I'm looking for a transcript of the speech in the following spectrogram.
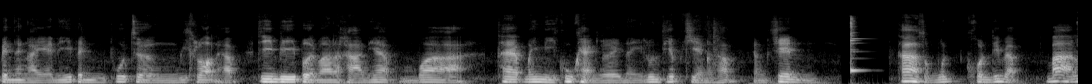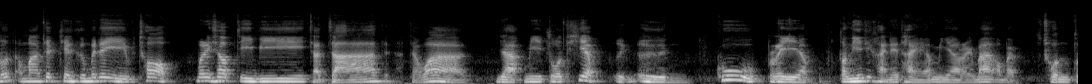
เป็นยังไง อันนี้เป็นผู้เชิงวิเคราะห์นะครับ GB เปิดมาราคาเนี้ยผมว่าแทบไม่มีคู่แข่งเลยในรุ่นเทียบเคียงนะครับ อย่างเช่น ถ้าสมมุติคนที่แบบบ้ารถเอามาเทียบเคียงคือไม่ได้ชอบ ไม่ได้ชอบ GB จ๋าๆแต่ว่าอยากมีตัวเทียบอื่นๆ คู่เปรียบตอนนี้ที่ขายในไทยครับมีอะไรบ้างเอาแบบชนต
